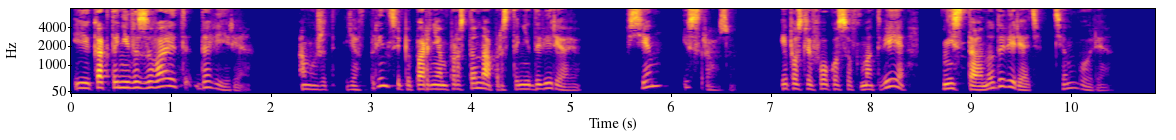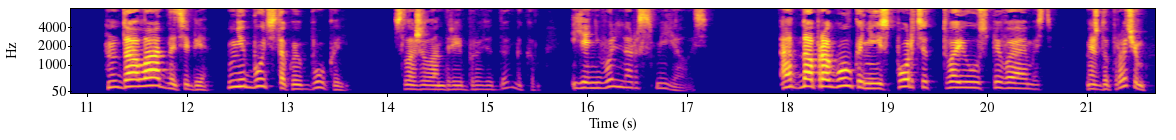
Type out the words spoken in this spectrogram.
и как-то не вызывает доверия. А может, я в принципе парням просто-напросто не доверяю? Всем и сразу. И после фокусов Матвея не стану доверять, тем более. «Да ладно тебе, не будь такой букой!» Сложил Андрей брови домиком, и я невольно рассмеялась. «Одна прогулка не испортит твою успеваемость. Между прочим,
